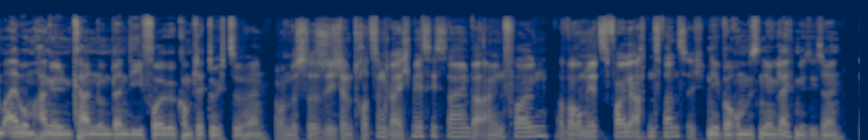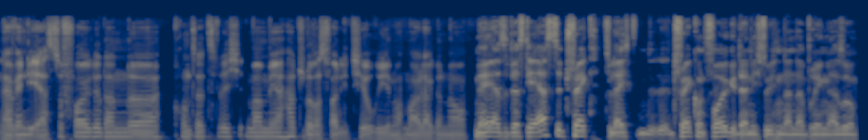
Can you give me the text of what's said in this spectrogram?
zum Album hangeln kann, um dann die Folge komplett durchzuhören. Aber müsste es sich dann trotzdem gleichmäßig sein bei allen Folgen? Aber warum jetzt Folge 28? Nee, warum müssen die ja gleichmäßig sein? Na, wenn die erste Folge dann äh, grundsätzlich immer mehr hat, oder was war die Theorie nochmal da genau? Nee, also dass der erste Track, vielleicht äh, Track und Folge da nicht durcheinander bringen. Also,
